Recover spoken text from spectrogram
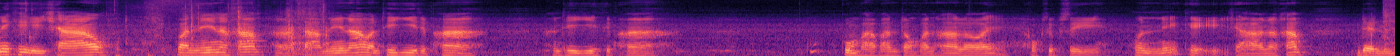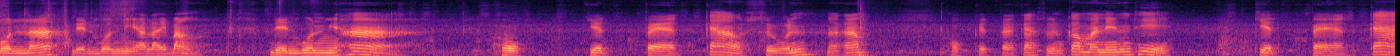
นี่คืออีกเช้า วันนี้นะครับอ่าตามนี้นะวันที่ยี่สิบห้าวันที่ยี่สิบห้ากุมภาพันธ์สองพันห้าร้อยหกสิบสี่หุ้นนี้คืออีกเช้านะครับ เด่นบนนะ เด่นบนมีอะไรบ้าง เด่นบนมีห้าหกเจ็ดแปดเก้าศูนย์นะครับหกเจ็ดแปดเก้าศูนย์ก็มาเน้นที่เจ็ดแปดเก้า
